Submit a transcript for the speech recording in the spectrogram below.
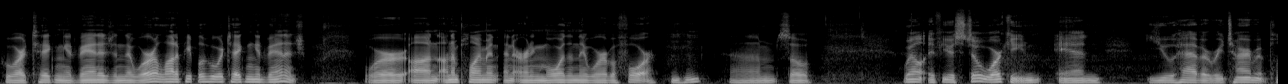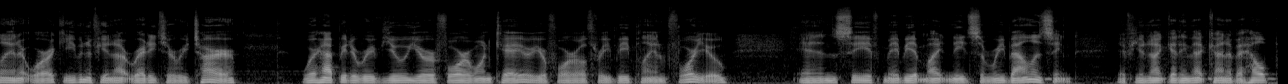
who are taking advantage, and there were a lot of people who were taking advantage, were on unemployment and earning more than they were before. Mm-hmm. Um, so, well, if you're still working and you have a retirement plan at work, even if you're not ready to retire, we're happy to review your 401k or your 403b plan for you and see if maybe it might need some rebalancing. If you're not getting that kind of a help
